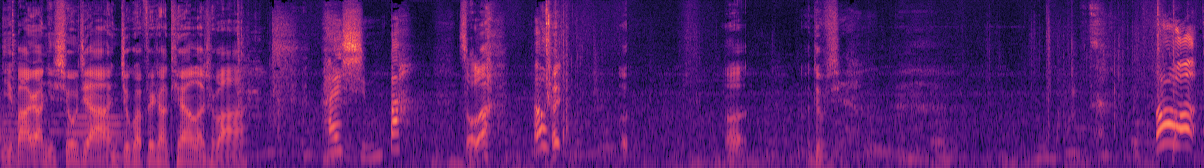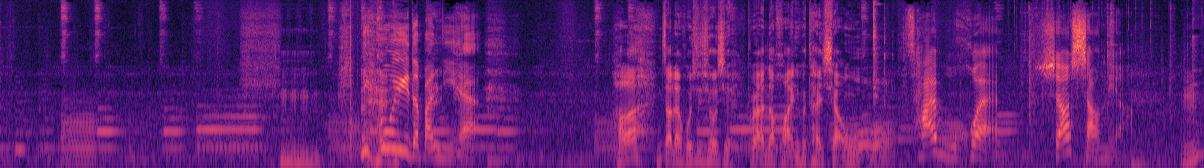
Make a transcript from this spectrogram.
你爸让你休假，你就快飞上天了是吧？还行吧。走了。哦。哎。呃，呃，对不起。哦。你故意的吧你？好了，你早点回去休息，不然的话你会太想我哦。才不会，谁要想你啊？嗯，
